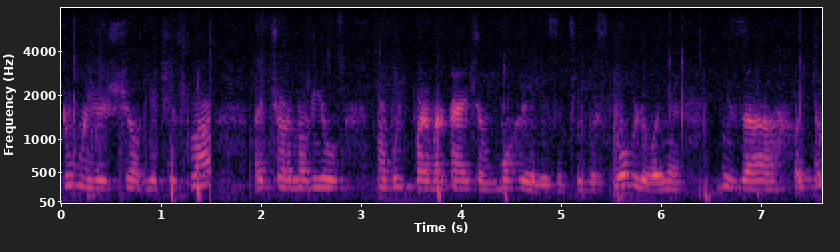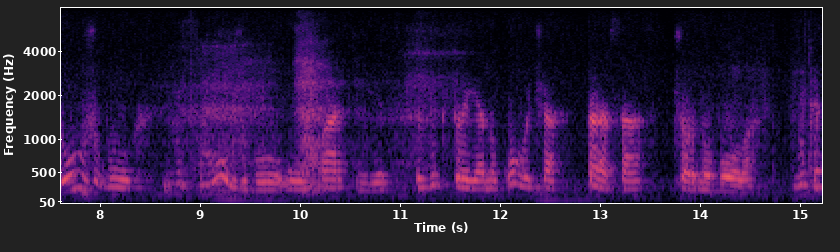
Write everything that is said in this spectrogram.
Думаю, що В'ячеслав Чорновіл, мабуть, перевертається в могилі за ці висловлювання і за дружбу і службу у партії Віктора Януковича Тараса Чорновола. Яке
